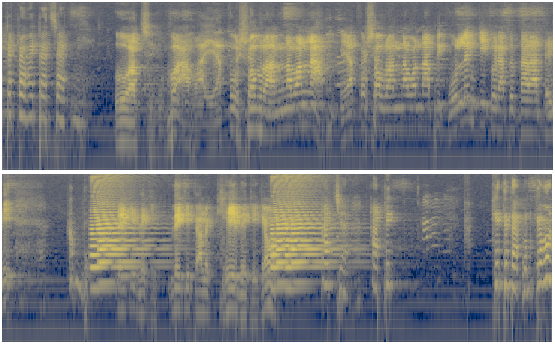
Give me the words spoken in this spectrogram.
এটা টমেটোর চাটনি। ও আচ্ছা বাবা এত সব রান্না বান্না এত সব রান্না বান্না আপনি করলেন কি করে এত তাড়াতাড়ি? দেখি দেখি দেখি তাহলে খেয়ে দেখি কেমন? আচ্ছা আপনি খেতে থাকুন কেমন?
